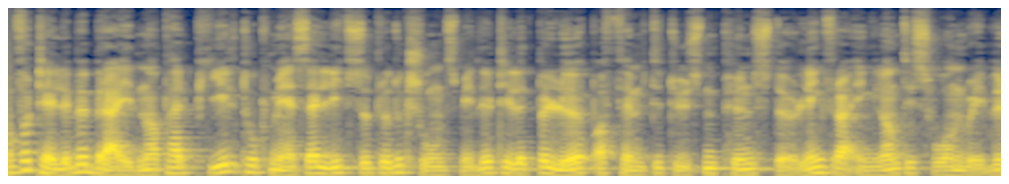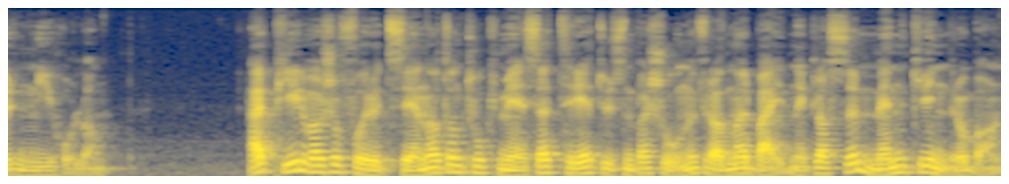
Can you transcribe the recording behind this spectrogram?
Han forteller bebreidende at herr Peel tok med seg livs- og produksjonsmidler til et beløp av 50 000 pund sterling fra England til Swan River, Ny-Holland. Herr Pil var så forutseende at han tok med seg 3000 personer fra den arbeidende klasse, menn, kvinner og barn.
